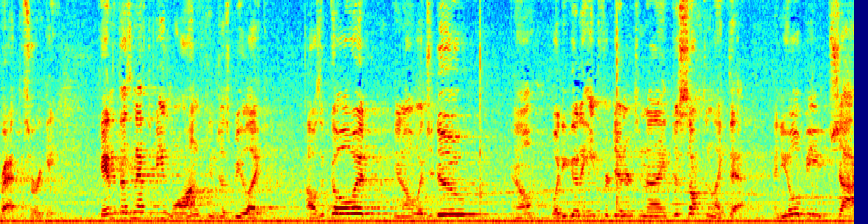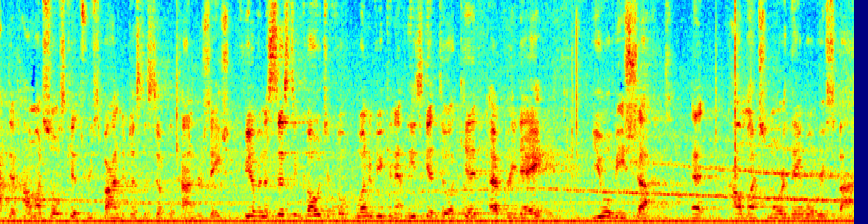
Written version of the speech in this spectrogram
practice or a game. Okay, and it doesn't have to be long. It can just be like, how's it going? You know, what'd you do? You know, what are you gonna eat for dinner tonight? Just something like that. And you'll be shocked at how much those kids respond to just a simple conversation. If you have an assistant coach, if one of you can at least get to a kid every day, you will be shocked at how much more they will respond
